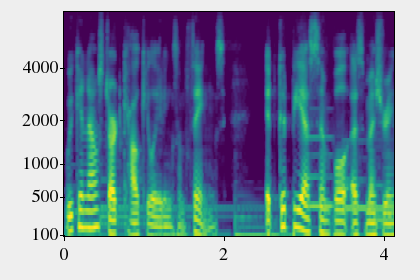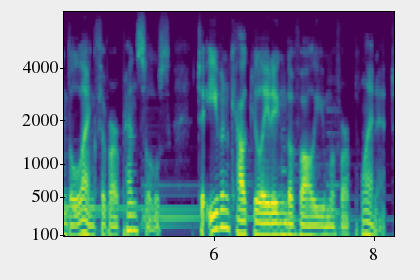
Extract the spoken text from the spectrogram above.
we can now start calculating some things. It could be as simple as measuring the length of our pencils, to even calculating the volume of our planet.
